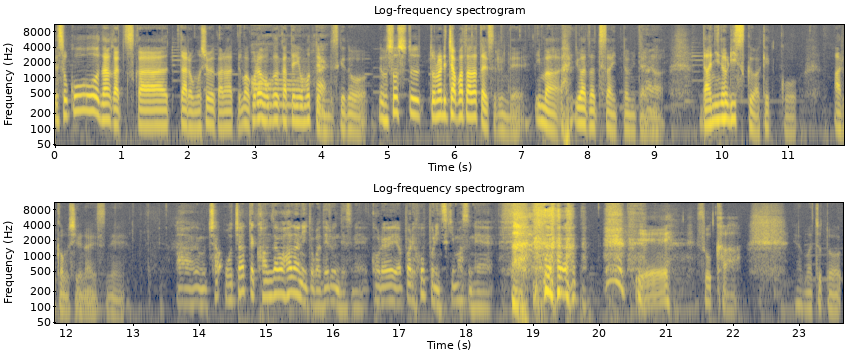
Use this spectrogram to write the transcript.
でそこをなんか使ったら面白いかなって、まあ、これは僕が勝手に思ってるんですけど、でもそうすると隣茶畑だったりするんで今 岩立さん言ったみたいな、はい。ダニのリスクは結構あるかもしれないですね。ああでも茶お茶って寒沢肌煮とか出るんですね。これやっぱりホップにつきますね。ええそうか。いやまあちょっと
